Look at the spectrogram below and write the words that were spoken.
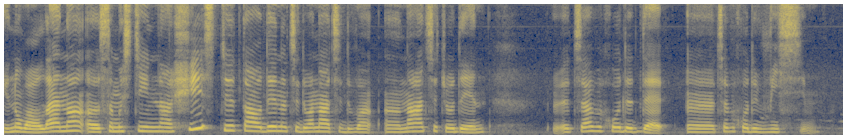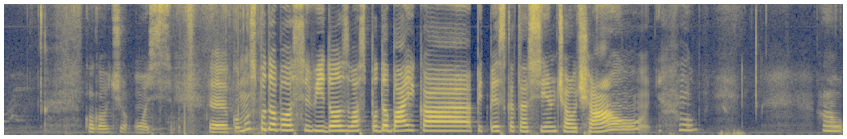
ва- Єнова Олена, е, самостійна 6 та 11, 12, 12, 1. Е, Це виходить 9, це виходить 8. Коротше, ось. Е, Кому сподобалося відео, з вас подобайка, підписка та всім чао-чао. Ну,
